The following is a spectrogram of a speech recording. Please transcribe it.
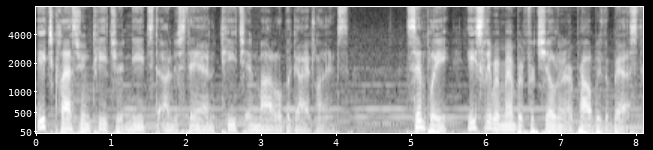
each classroom teacher needs to understand, teach, and model the guidelines. Simply, easily remembered for children are probably the best.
